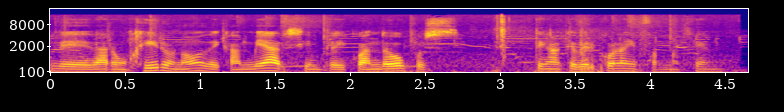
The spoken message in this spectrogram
de dar un giro, ¿no? de cambiar, siempre y cuando pues, tenga que ver con la información.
